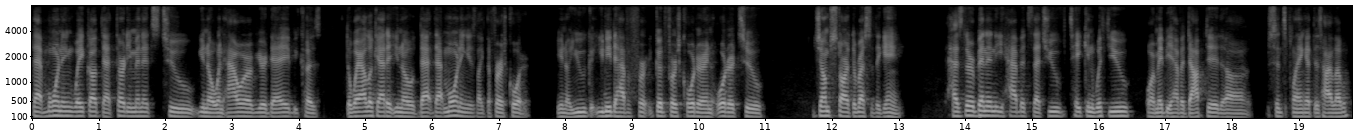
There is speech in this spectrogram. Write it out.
that morning wake up, that 30 minutes to you know an hour of your day? Because the way I look at it, you know that that morning is like the first quarter you know, you you need to have a fir- good first quarter in order to jumpstart the rest of the game. Has there been any habits that you've taken with you, or maybe have adopted uh, since playing at this high level?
